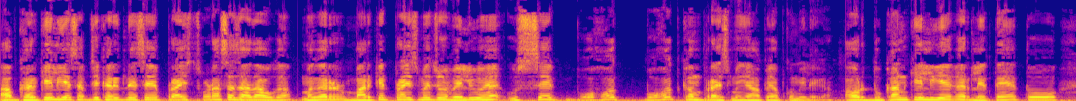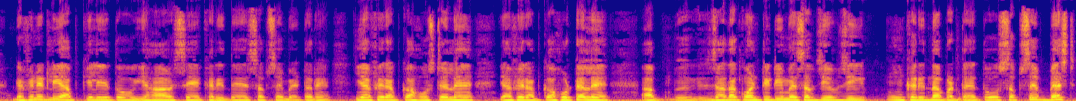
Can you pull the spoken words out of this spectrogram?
आप घर के लिए सब्ज़ी खरीदने से प्राइस थोड़ा सा ज़्यादा होगा, मगर मार्केट प्राइस में जो वैल्यू है, उससे बहुत बहुत कम प्राइस में यहाँ पे आपको मिलेगा। और दुकान के लिए अगर लेते हैं तो डेफिनेटली आपके लिए तो यहाँ से खरीदे सबसे बेटर है। या फिर आपका हॉस्टल है, या फिर आपका होटल है, आप ज़्यादा क्वांटिटी में सब्ज़ी वब्जी खरीदना पड़ता है तो सबसे बेस्ट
